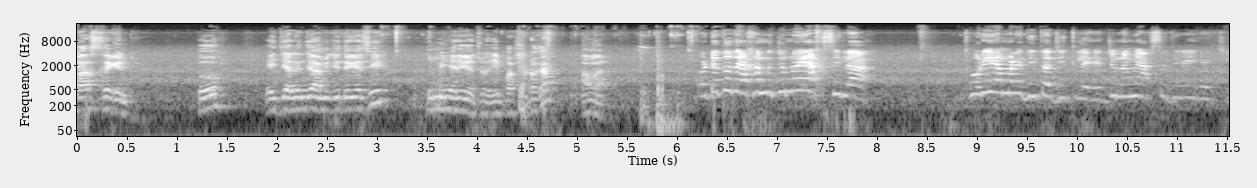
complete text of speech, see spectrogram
পাঁচ সেকেন্ড তো এই চ্যালেঞ্জে আমি জিতে গেছি, তুমি হেরে গেছো, এই পাঁচশো টাকা আমার। ওটা তো দেখানোর জন্যই আসছিলা। থরি আমার দিতা জিতলে, এর জন্য আমি আস্তে ধীরেই খাইছি।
